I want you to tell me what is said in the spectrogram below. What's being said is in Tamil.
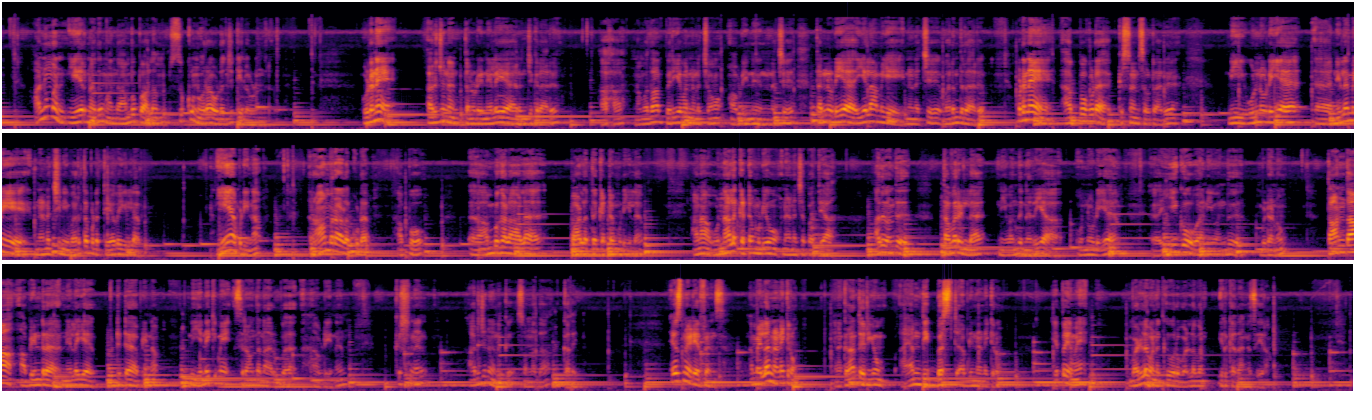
அனுமன் ஏறினதும் அந்த அம்பு பாலம் சுக்குநூறா உடைஞ்சு கீழே விழுந்துருது. உடனே அர்ஜுனன் தன்னுடைய நிலையை அறிஞ்சுக்கிறாரு. ஆஹா நம்ம தான் பெரியவன் நினச்சோம் அப்படின்னு நினச்சி தன்னுடைய இயலாமையை நினச்சி வருந்துறாரு. உடனே அப்போ கூட கிருஷ்ணன் சொல்கிறாரு நீ உன்னுடைய நிலைமையை நினச்சி நீ வருத்தப்பட தேவையில்லை. ஏன் அப்படின்னா ராமரால் கூட அப்போது அம்புகளால் பாலத்தை கட்ட முடியல. ஆனால் உன்னால் கட்ட முடியும் நினச்ச பார்த்தியா அது வந்து தவறில்லை. நீ வந்து நிறையா உன்னுடைய ஈகோவை நீ வந்து விடணும். தான் தான் அப்படின்ற நிலையை விட்டுட்ட அப்படின்னா நீ என்றைக்குமே சிறந்தனா இருப்ப அப்படின்னு கிருஷ்ணன் அர்ஜுனனுக்கு சொன்னதா கதை. எஸ் மை டியர் ஃப்ரெண்ட்ஸ் நம்ம எல்லாம் நினைக்கிறோம். எனக்கு தான் தெரியும் ஐ ஆம் தி பெஸ்ட் அப்படின்னு நினைக்கிறோம். எப்பயுமே வல்லவனுக்கு ஒரு வல்லவன் இருக்கதாங்க செய்கிறான்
